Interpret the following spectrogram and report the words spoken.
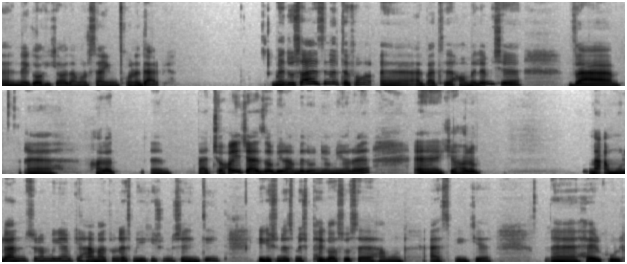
نگاهی که آدم رو سعی می‌کنه در بیاد مدوسا از این اتفاق البته حامله میشه و حالا بچه های جذابی رو به دنیا میاره که حالا معمولا می‌تونم بگم که همتون اسم یکیشون رو شنیدید. یکیشون اسمش پگاسوسه همون اسبی که هرکول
